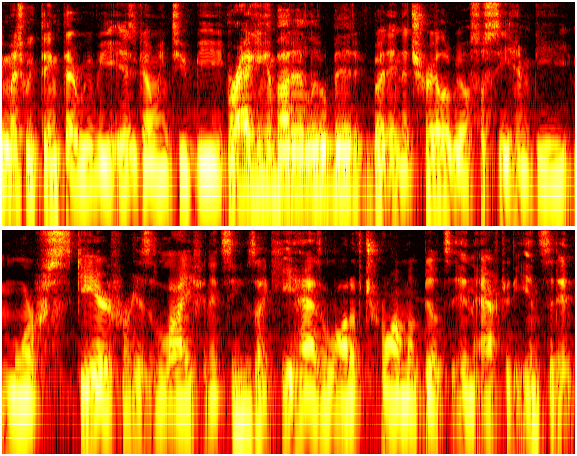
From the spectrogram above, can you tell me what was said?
pretty much we think that Ruby is going to be bragging about it a little bit, but in the trailer we also see him be more scared for his life and it seems like he has a lot of trauma built in after the incident.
